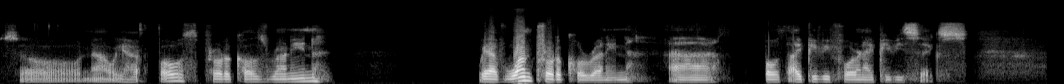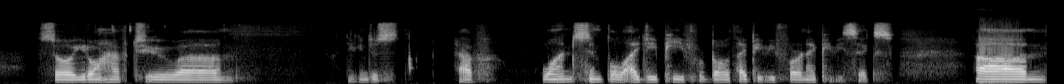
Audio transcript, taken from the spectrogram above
So now we have both protocols running. We have one protocol running, uh, both IPv4 and IPv6. So you don't have to, um, you can just have one simple IGP for both IPv4 and IPv6. Um,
